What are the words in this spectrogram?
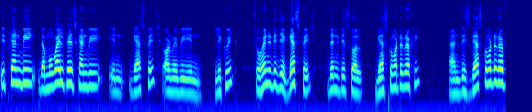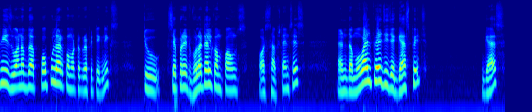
it can be the mobile phase can be in gas phase or maybe in liquid. So, when it is a gas phase then it is called gas chromatography and this gas chromatography is one of the popular chromatography techniques to separate volatile compounds or substances and the mobile phase is a gas phase gas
